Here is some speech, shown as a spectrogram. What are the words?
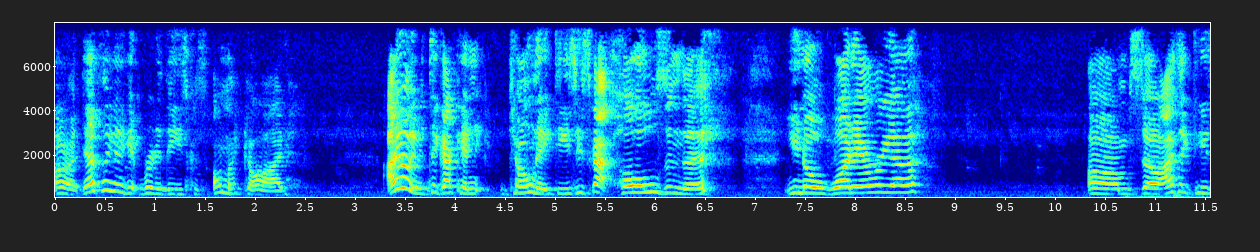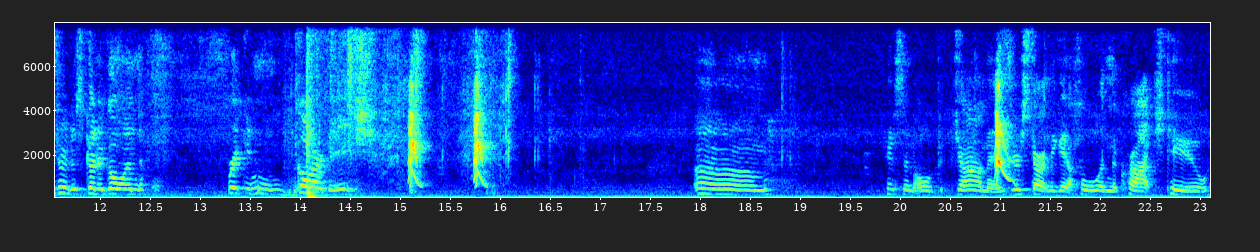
Alright, definitely to get rid of these because, oh my god. I don't even think I can donate these. He's got holes in the, you know what area. Um, so I think these are just to go in the freaking garbage. Um, here's some old pajamas. They're starting to get a hole in the crotch too.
